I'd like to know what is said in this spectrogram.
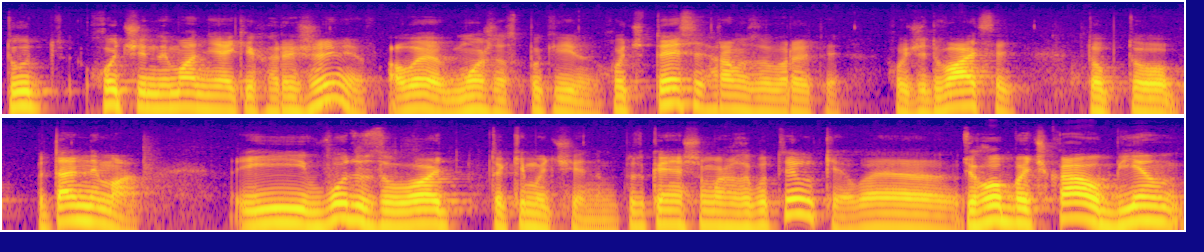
Тут, хоч і нема ніяких режимів, але можна спокійно, хоч 10 грам заварити, хоч 20. Тобто питань нема. І воду заливають таким чином. Тут, звісно, можна з бутилки, але цього бачка об'єм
